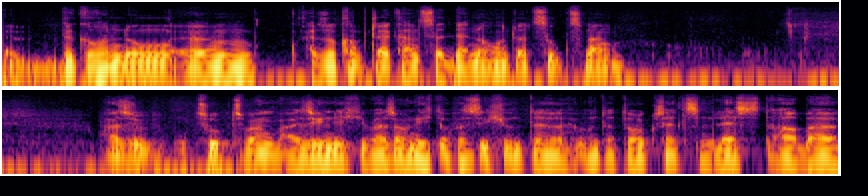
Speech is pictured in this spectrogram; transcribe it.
äh, Begründung. Ähm, also kommt der Kanzler dennoch unter Zugzwang? Also Zugzwang weiß ich nicht. Ich weiß auch nicht, ob er sich unter, unter Druck setzen lässt. Aber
